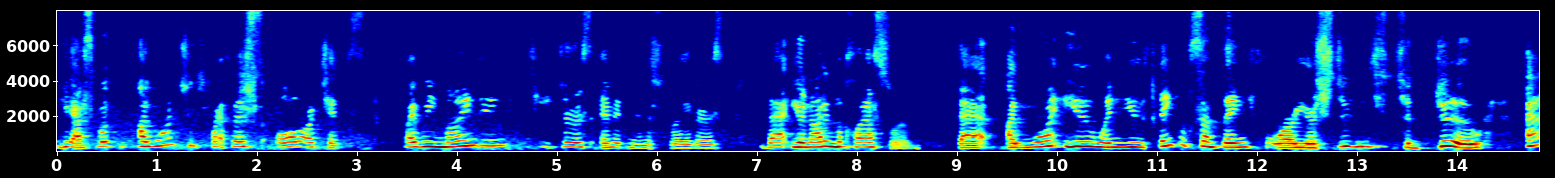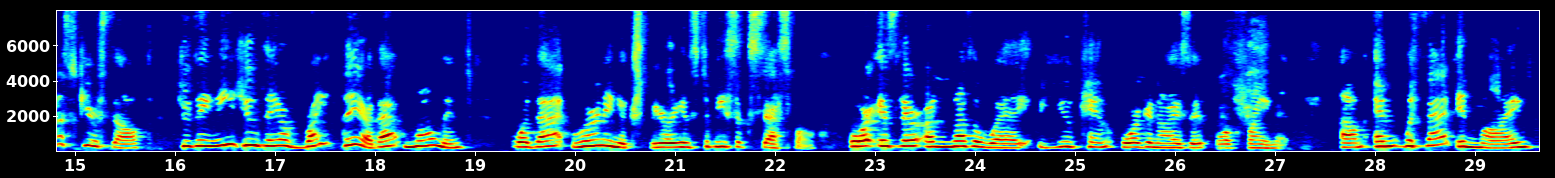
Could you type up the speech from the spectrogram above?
Yes, but I want to preface all our tips by reminding teachers and administrators that you're not in the classroom. That I want you, when you think of something for your students to do, ask yourself do they need you there right there, that moment, for that learning experience to be successful? Or is there another way you can organize it or frame it? Um, and with that in mind,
